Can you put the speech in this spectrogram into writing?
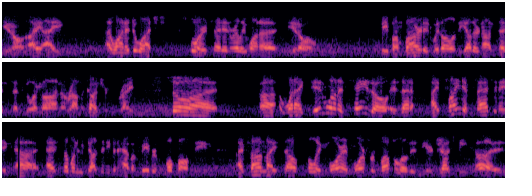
You know, I I, I wanted to watch sports. I didn't really want to, you know, be bombarded with all of the other nonsense that's going on around the country, right? So, uh, uh, what I did want to say though is that I find it fascinating uh, as someone who doesn't even have a favorite football team I found myself pulling more and more for Buffalo this year just because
